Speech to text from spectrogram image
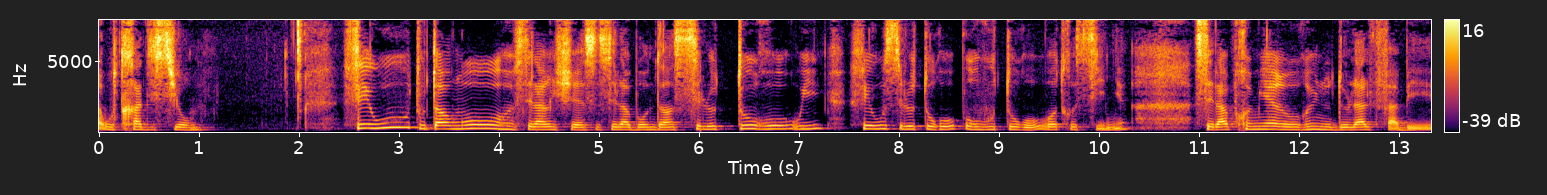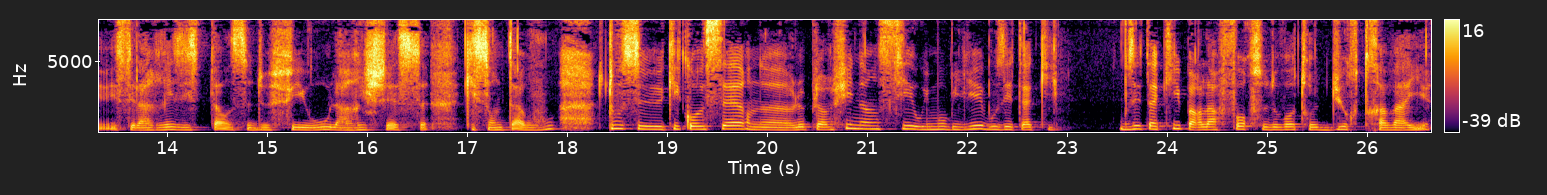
aux traditions. Féou, tout en haut, c'est la richesse, c'est l'abondance, c'est le taureau, oui. Féou, c'est le taureau, pour vous taureau, votre signe. C'est la première rune de l'alphabet et c'est la résistance de Féo, la richesse qui sont à vous. Tout ce qui concerne le plan financier ou immobilier vous est acquis. Vous êtes acquis par la force de votre dur travail,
